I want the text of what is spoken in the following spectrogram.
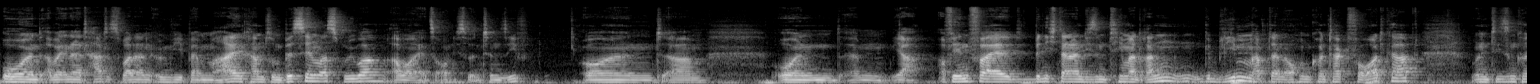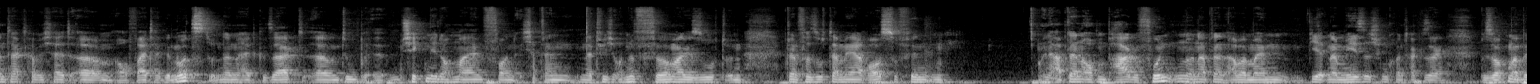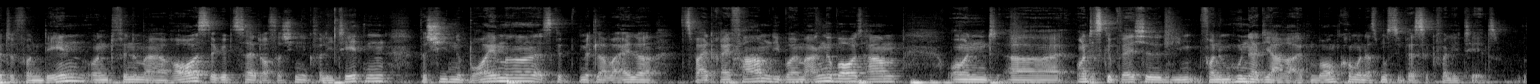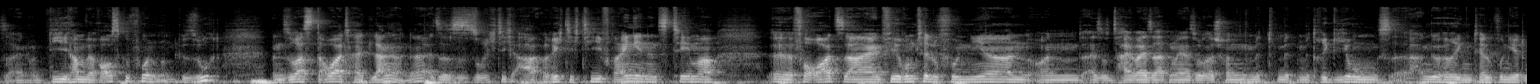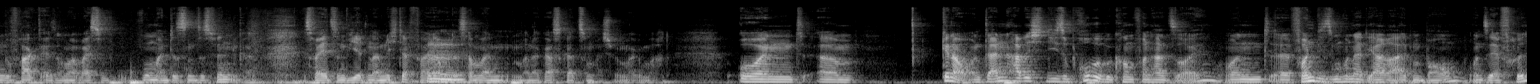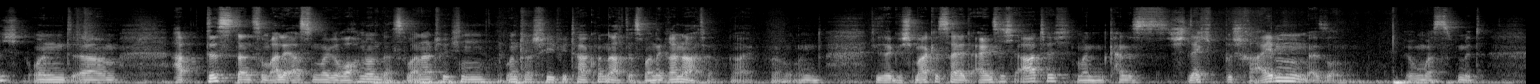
Und aber in der Tat, es war dann irgendwie beim Malen kam so ein bisschen was rüber, aber jetzt auch nicht so intensiv. Und ähm, und ähm, ja, auf jeden Fall bin ich dann an diesem Thema dran geblieben, habe dann auch einen Kontakt vor Ort gehabt und diesen Kontakt habe ich halt ähm, auch weiter genutzt und dann halt gesagt, ähm, du äh, schick mir doch mal von, ich habe dann natürlich auch eine Firma gesucht und habe dann versucht, da mehr herauszufinden und habe dann auch ein paar gefunden und habe dann aber meinem vietnamesischen Kontakt gesagt, besorg mal bitte von denen und finde mal heraus. Da gibt es halt auch verschiedene Qualitäten, verschiedene Bäume. Es gibt mittlerweile zwei, drei Farmen, die Bäume angebaut haben. Und, äh, und es gibt welche, die von einem 100 Jahre alten Baum kommen und das muss die beste Qualität sein. Und die haben wir rausgefunden und gesucht. Und sowas dauert halt lange. Ne? Also es ist so richtig, richtig tief reingehen ins Thema äh, vor Ort sein, viel rumtelefonieren und also teilweise hatten wir ja sogar schon mit, mit, mit Regierungsangehörigen telefoniert und gefragt, ey, sag mal, weißt du, wo man das und das finden kann? Das war jetzt in Vietnam nicht der Fall, mhm. aber das haben wir in Madagaskar zum Beispiel mal gemacht. Und ähm, Genau, und dann habe ich diese Probe bekommen von Hatsoi und äh, von diesem 100 Jahre alten Baum und sehr frisch und ähm, habe das dann zum allerersten Mal gerochen und das war natürlich ein Unterschied wie Tag und Nacht. Das war eine Granate. Und dieser Geschmack ist halt einzigartig. Man kann es schlecht beschreiben. Also irgendwas mit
